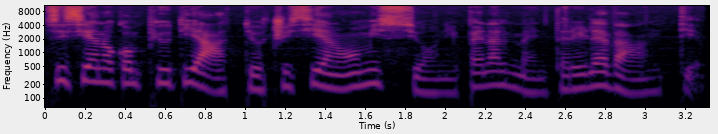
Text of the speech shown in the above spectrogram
si siano compiuti atti o ci siano omissioni penalmente rilevanti.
